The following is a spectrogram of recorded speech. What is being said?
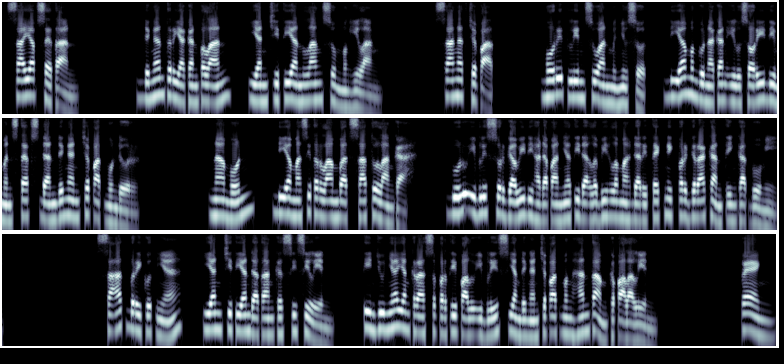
Sayap setan. Dengan teriakan pelan, Yan Citian langsung menghilang. Sangat cepat. Murid Lin Xuan menyusut. Dia menggunakan ilusori Demon Steps dan dengan cepat mundur. Namun, dia masih terlambat satu langkah. Bulu iblis surgawi di hadapannya tidak lebih lemah dari teknik pergerakan tingkat bumi. Saat berikutnya, Yan Citian datang ke sisi Lin. Tinjunya yang keras seperti palu iblis yang dengan cepat menghantam kepala Lin. Peng!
